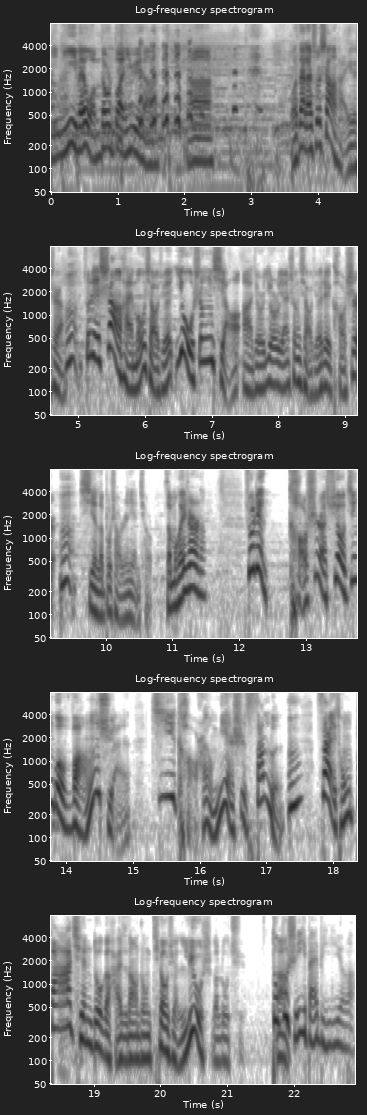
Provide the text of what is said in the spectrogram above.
你你以为我们都是段誉呢？啊！我再来说上海一个事儿啊，嗯说这上海某小学幼升小啊，就是幼儿园升小学这考试，嗯，吸引了不少人眼球。怎么回事呢？说这考试啊需要经过网选、机考还有面试三轮，嗯，再从八千多个孩子当中挑选六十个录取。都啊不止一百比一了。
